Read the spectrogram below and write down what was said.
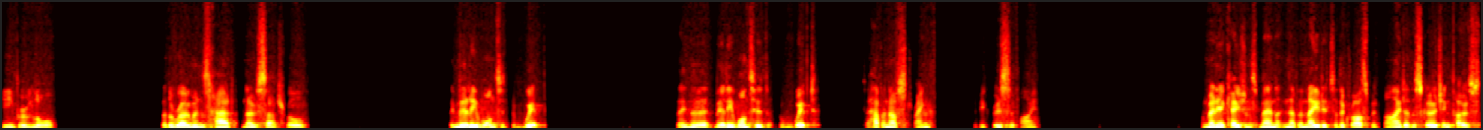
Hebrew law. But the Romans had no such rule. They merely wanted to whip. They merely wanted the whipped to have enough strength to be crucified. On many occasions, men never made it to the cross but died at the scourging post.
